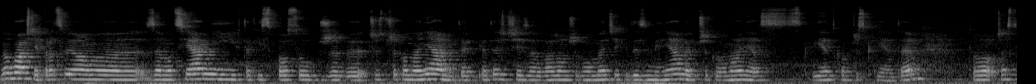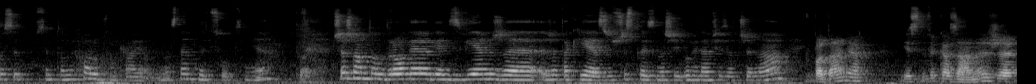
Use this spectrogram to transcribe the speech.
no właśnie, pracują e, z emocjami w taki sposób, żeby, czy z przekonaniami. Tak, ja też dzisiaj zauważam, że w momencie, kiedy zmieniamy przekonania z klientką czy z klientem, to często sy- symptomy chorób znikają. Następny cud, nie? Tak. Przeszłam tą drogę, więc wiem, że, że tak jest, że wszystko jest w naszej głowie, tam się zaczyna. W badaniach jest wykazane, że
